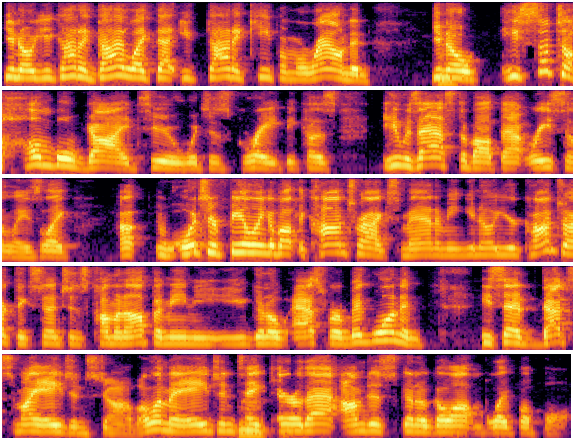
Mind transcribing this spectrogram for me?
you know you got a guy like that, you got to keep him around, and you Hmm. know he's such a humble guy too, which is great because he was asked about that recently. He's like. Uh, what's your feeling about the contracts, man? I mean, you know, your contract extension's coming up. I mean, you, you gonna ask for a big one? And he said, That's my agent's job. I'll let my agent take care of that. I'm just gonna go out and play football.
